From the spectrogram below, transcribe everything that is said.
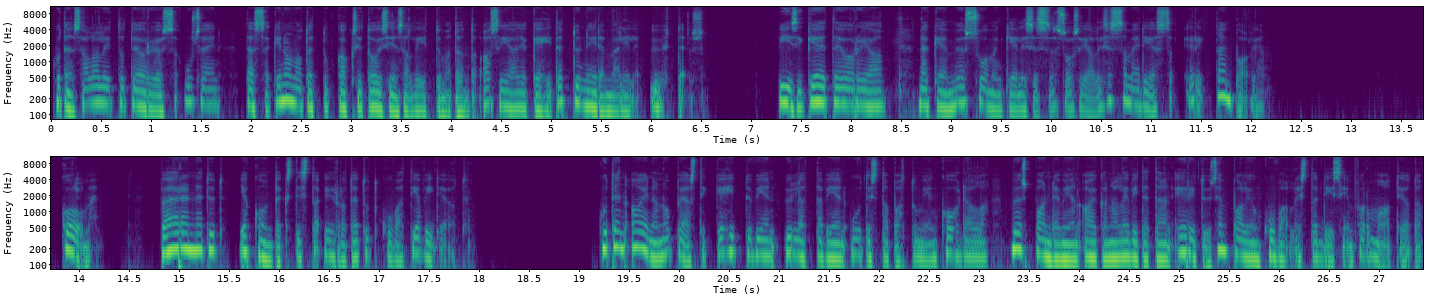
Kuten salaliittoteorioissa usein, tässäkin on otettu kaksi toisiinsa liittymätöntä asiaa ja kehitetty niiden välille yhteys. 5G-teoriaa näkee myös suomenkielisessä sosiaalisessa mediassa erittäin paljon. 3. Väärännetyt ja kontekstista irrotetut kuvat ja videot. Kuten aina nopeasti kehittyvien yllättävien uutistapahtumien kohdalla, myös pandemian aikana levitetään erityisen paljon kuvallista disinformaatiota.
